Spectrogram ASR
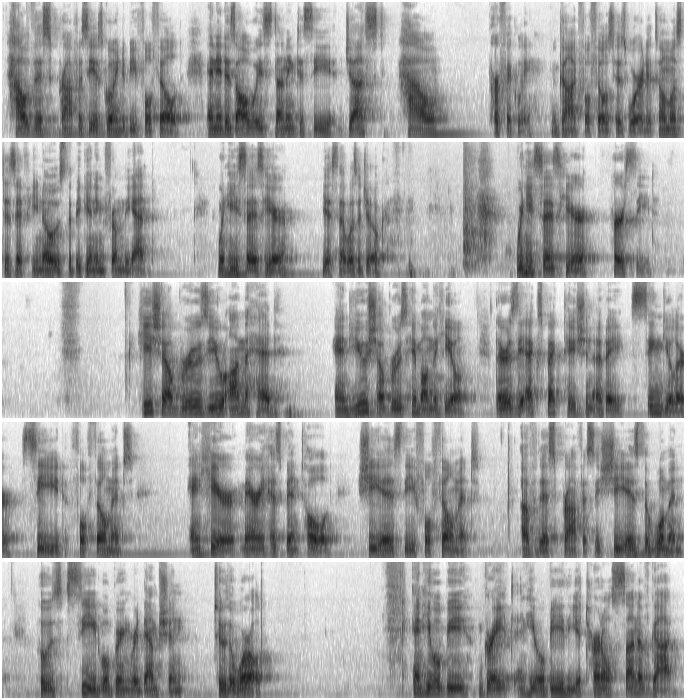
how this prophecy is going to be fulfilled. And it is always stunning to see just how perfectly God fulfills his word. It's almost as if he knows the beginning from the end. When he says here, yes, that was a joke. when he says here, her seed. He shall bruise you on the head, and you shall bruise him on the heel. There is the expectation of a singular seed fulfillment. And here, Mary has been told she is the fulfillment of this prophecy. She is the woman whose seed will bring redemption to the world. And he will be great, and he will be the eternal Son of God.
